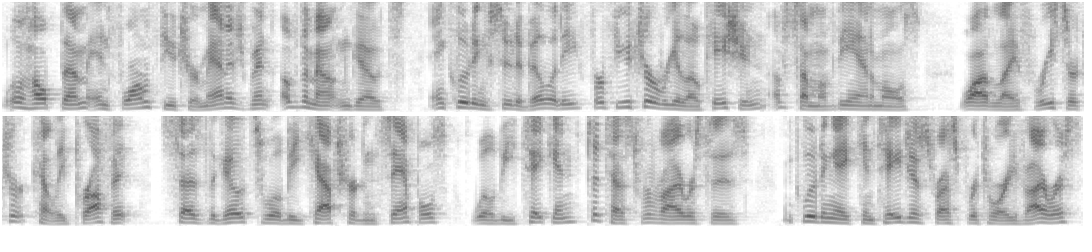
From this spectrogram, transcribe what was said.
will help them inform future management of the mountain goats, including suitability for future relocation of some of the animals. Wildlife researcher Kelly Proffitt says the goats will be captured and samples will be taken to test for viruses, including a contagious respiratory virus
